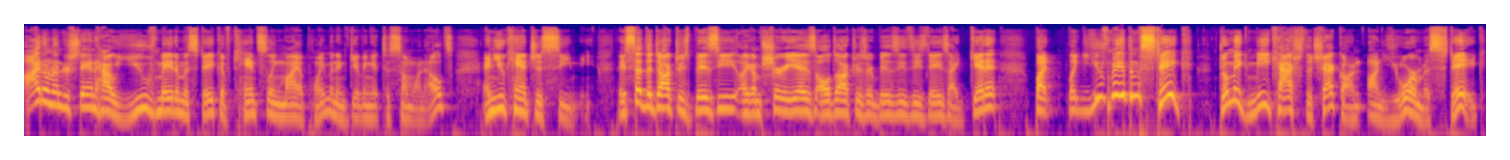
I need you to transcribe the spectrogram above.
I don't understand how you've made a mistake of canceling my appointment and giving it to someone else, and you can't just see me. They said the doctor's busy. Like, I'm sure he is. All doctors are busy these days. I get it. But, like, you've made the mistake. Don't make me cash the check on on your mistake.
